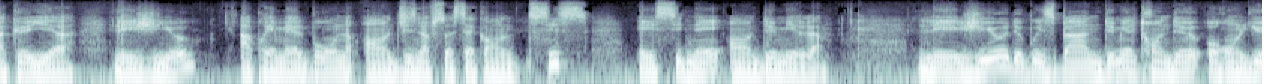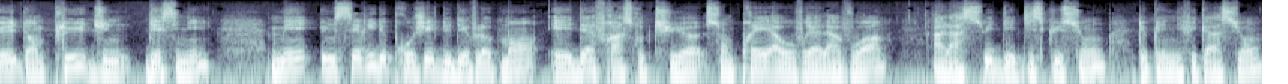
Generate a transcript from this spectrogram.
accueillir les JO après Melbourne en 1956 et Sydney en 2000. Les JO de Brisbane 2032 auront lieu dans plus d'une décennie, mais une série de projets de développement et d'infrastructures sont prêts à ouvrir la voie à la suite des discussions de planification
